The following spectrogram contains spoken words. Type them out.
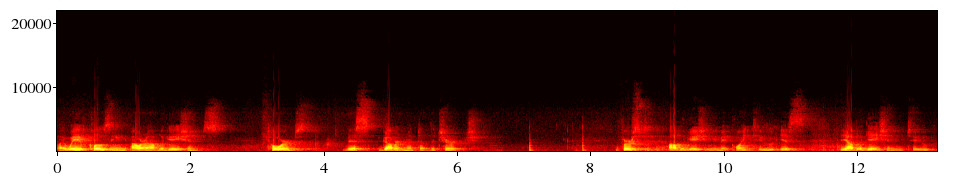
by way of closing our obligations towards this government of the church, the first obligation we may point to is the obligation to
